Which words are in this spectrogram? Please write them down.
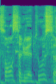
Salut à tous.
